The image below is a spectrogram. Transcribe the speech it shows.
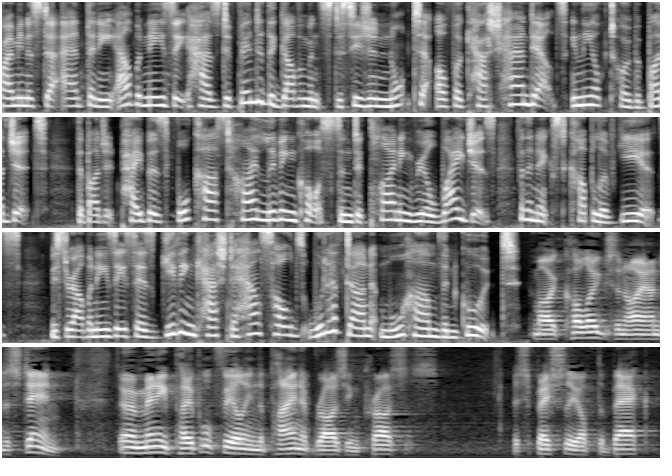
Prime Minister Anthony Albanese has defended the government's decision not to offer cash handouts in the October budget. The budget papers forecast high living costs and declining real wages for the next couple of years. Mr Albanese says giving cash to households would have done more harm than good. My colleagues and I understand there are many people feeling the pain of rising prices, especially off the back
